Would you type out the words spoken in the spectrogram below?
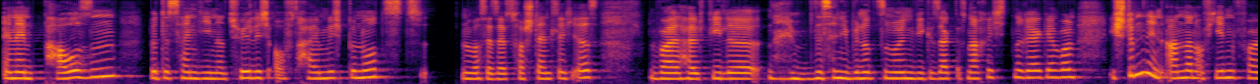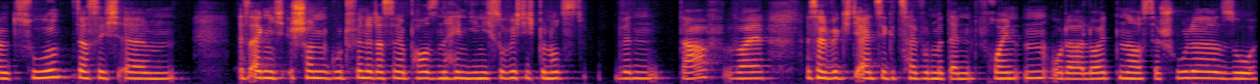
In den Pausen wird das Handy natürlich oft heimlich benutzt, was ja selbstverständlich ist, weil halt viele das Handy benutzen wollen, wie gesagt, auf Nachrichten reagieren wollen. Ich stimme den anderen auf jeden Fall zu, dass ich ähm, es eigentlich schon gut finde, dass in den Pausen Handy nicht so richtig benutzt werden darf, weil es halt wirklich die einzige Zeit, wo du mit deinen Freunden oder Leuten aus der Schule so,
